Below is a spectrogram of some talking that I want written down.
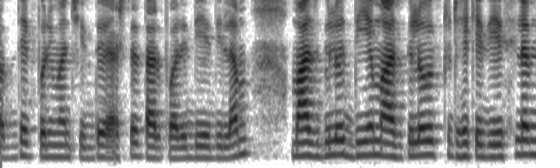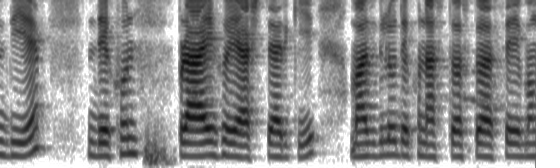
অর্ধেক পরিমাণ সিদ্ধ হয়ে আসছে, তারপরে দিয়ে দিলাম। মাছগুলো দিয়ে মাছগুলো একটু ঢেকে দিয়েছিলাম, দিয়ে দেখুন, প্রায় হয়ে আসছে আর কি। মাছগুলো দেখুন আস্তে আস্তে আছে এবং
